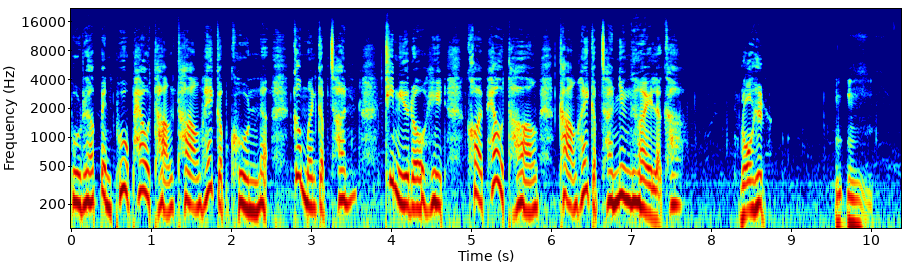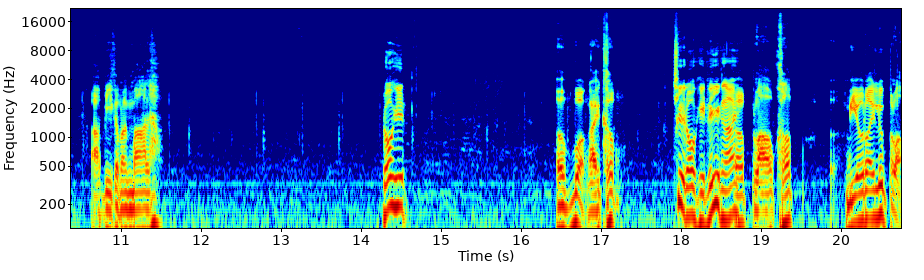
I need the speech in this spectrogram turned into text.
บุระเป็นผู้แผ้วถางทางให้กับคุณน่ะก็เหมือนกับฉันที่มีโรหิตคอยแผ้วทางทางให้กับฉันยังไงล่ะคะ โรหิตอาบีกำลังมาแล้ว โรหิต เออว่าไงครับชื่อโรหิตหรือยังไง เออเปล่าครับ มีอะไรหรือเปล่า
